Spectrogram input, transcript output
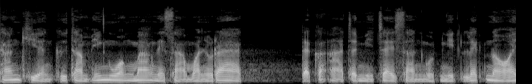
ข้างเคียง คือทำให้ง่วงมากในสามวันแรก แต่ก็อาจจะมีใจสั่นหงุดหงิดเล็กน้อย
